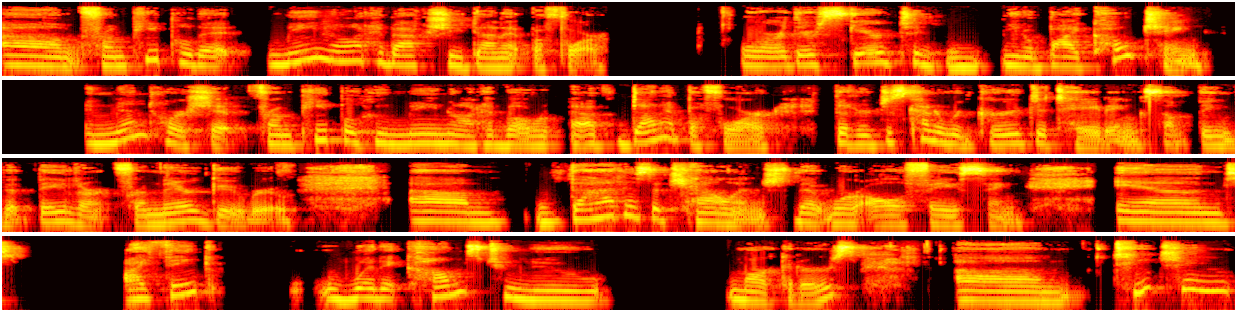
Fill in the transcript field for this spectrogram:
um, from people that may not have actually done it before or they're scared to you know buy coaching and mentorship from people who may not have, have done it before that are just kind of regurgitating something that they learned from their guru. Um, that is a challenge that we're all facing. And I think when it comes to new marketers, um, teaching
